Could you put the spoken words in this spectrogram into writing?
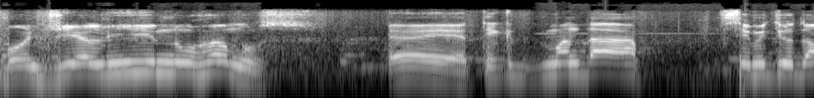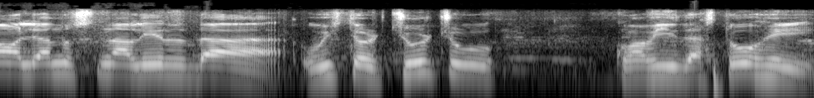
Bom dia, Lino Ramos. É, tem que mandar você me dar uma olhada no sinaleiro da Winston Churchill com a Avenida das Torres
